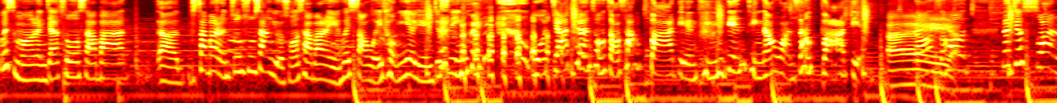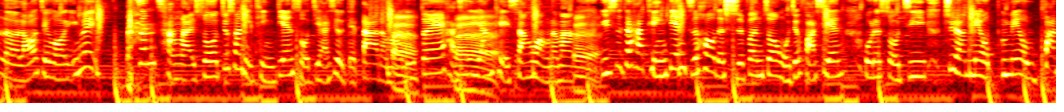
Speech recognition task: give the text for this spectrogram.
为什么人家说沙巴。呃，沙巴人住宿上，有时候沙巴人也会稍微同意的原因，就是因为 我家居然从早上八点停电停到晚上八点，然后之后那就算了，然后结果因为。正常来说，就算你停电，手机还是有点大的嘛，对不对？还是一样可以上网的嘛。于是，在它停电之后的十分钟，我就发现我的手机居然没有没有半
